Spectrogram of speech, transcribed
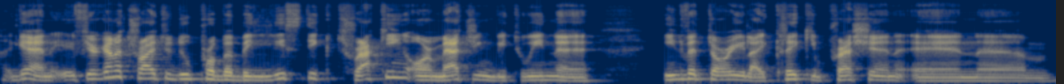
again, if you're going to try to do probabilistic tracking or matching between uh, inventory like click impression and um,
